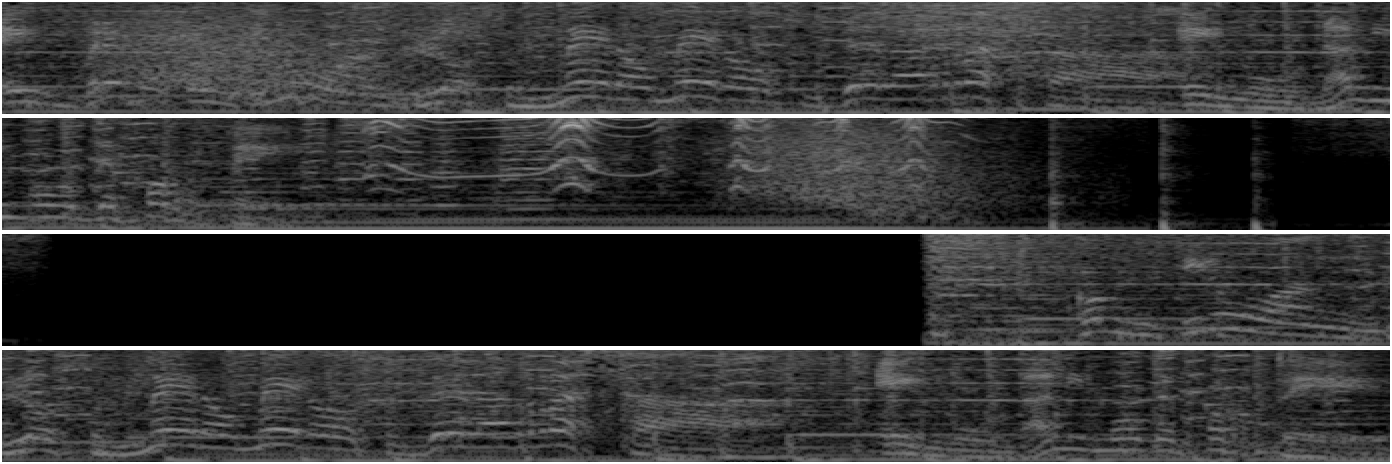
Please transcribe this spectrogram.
En breve continúan los meromeros de la raza en Unánimo Deportes. Continúan los meromeros de la raza en Unánimo Deportes.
